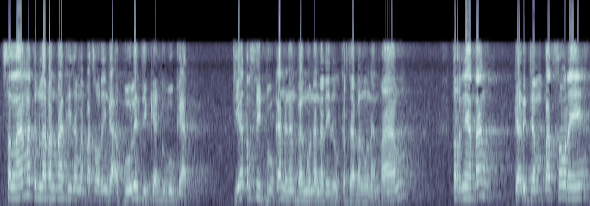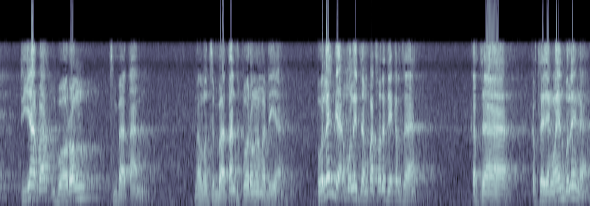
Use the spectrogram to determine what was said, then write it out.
Selama jam 8 pagi sampai 4 sore enggak boleh diganggu gugat. Dia tersibukkan dengan bangunan tadi itu, kerja bangunan, paham? Ternyata dari jam 4 sore dia apa? Borong jembatan. Bangun jembatan diborong sama dia. Boleh enggak mulai jam 4 sore dia kerja? kerja kerja yang lain boleh enggak?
